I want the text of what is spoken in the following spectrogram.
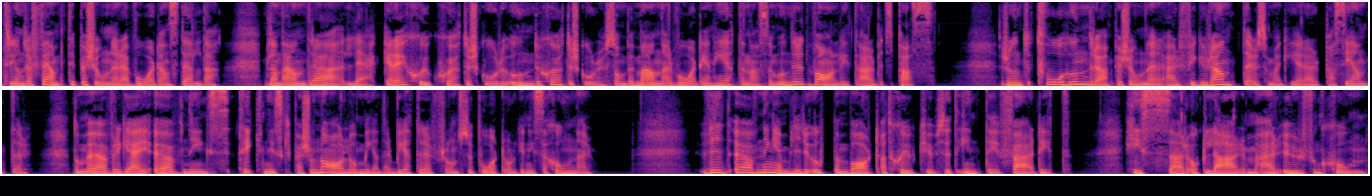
350 personer är vårdanställda, bland andra läkare, sjuksköterskor och undersköterskor som bemannar vårdenheterna som under ett vanligt arbetspass. Runt 200 personer är figuranter som agerar patienter. De övriga är övningsteknisk personal och medarbetare från supportorganisationer. Vid övningen blir det uppenbart att sjukhuset inte är färdigt. Hissar och larm är ur funktion.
